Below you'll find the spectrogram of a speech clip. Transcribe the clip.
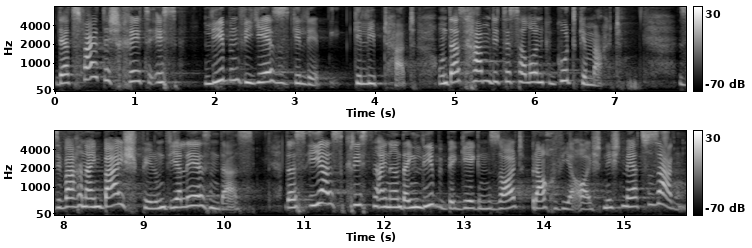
Der zweite Schritt ist lieben, wie Jesus gelebt, geliebt hat. Und das haben die Thessaloniker gut gemacht. Sie waren ein Beispiel und wir lesen das. Dass ihr als Christen einander in Liebe begegnen sollt, brauchen wir euch nicht mehr zu sagen.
